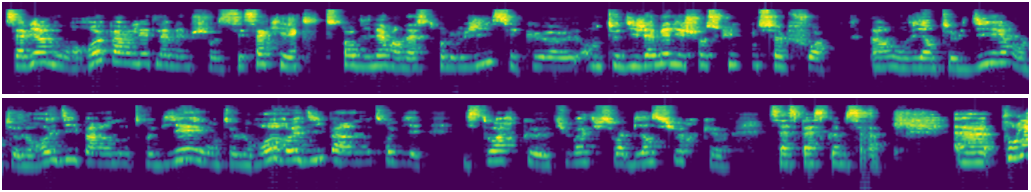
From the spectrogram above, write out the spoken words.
ça vient nous reparler de la même chose. C'est ça qui est extraordinaire en astrologie, c'est qu'on euh, on ne te dit jamais les choses qu'une seule fois. Hein, on vient te le dire, on te le redit par un autre biais on te le re-redit par un autre biais, histoire que tu vois, tu sois bien sûr que ça se passe comme ça. Euh, pour la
